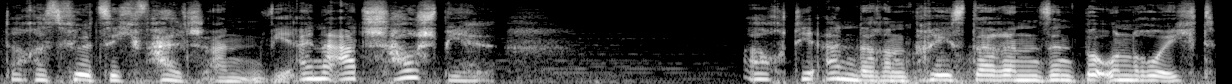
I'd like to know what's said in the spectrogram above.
Doch es fühlt sich falsch an, wie eine Art Schauspiel. Auch die anderen Priesterinnen sind beunruhigt.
